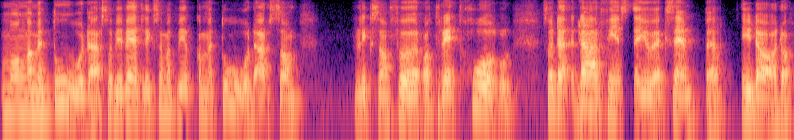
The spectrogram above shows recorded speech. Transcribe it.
många metoder, så vi vet liksom att vilka metoder som liksom för åt rätt håll. Så där, Ja. där finns det ju exempel idag då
